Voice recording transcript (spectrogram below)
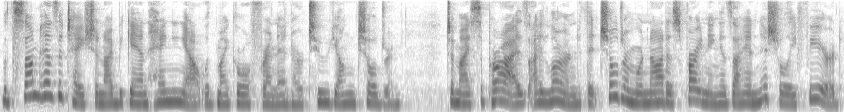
With some hesitation, I began hanging out with my girlfriend and her two young children. To my surprise, I learned that children were not as frightening as I initially feared.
